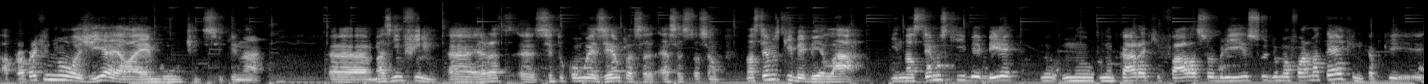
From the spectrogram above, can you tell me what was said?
A própria criminologia ela é multidisciplinar. Uh, mas enfim, uh, era, uh, cito como exemplo essa, essa situação. Nós temos que beber lá e nós temos que beber no, no, no, cara que fala sobre isso de uma forma técnica, porque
